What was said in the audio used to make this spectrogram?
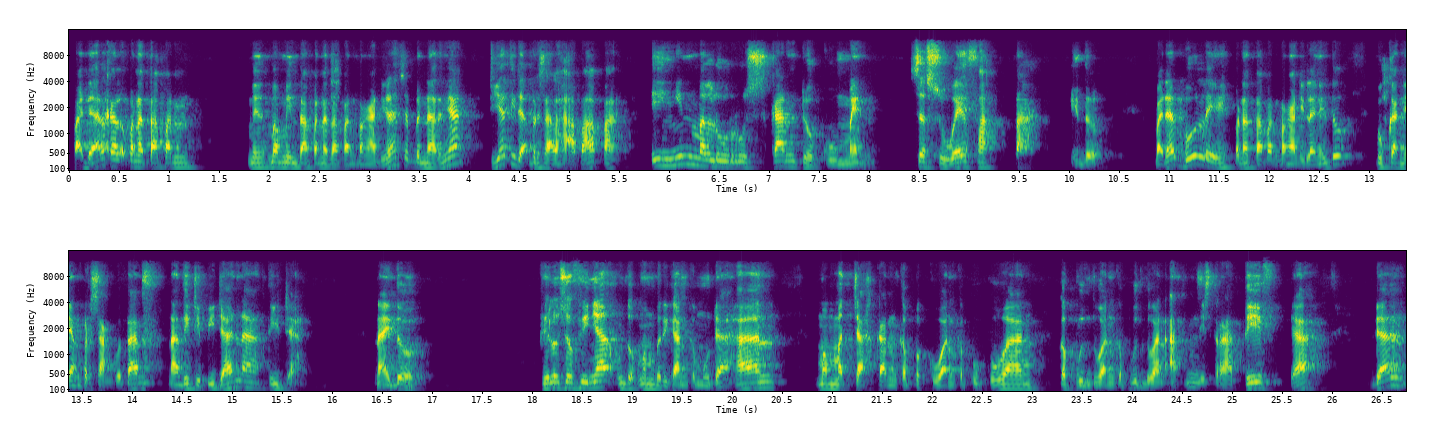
Padahal kalau penetapan meminta penetapan pengadilan sebenarnya dia tidak bersalah apa-apa, ingin meluruskan dokumen sesuai fakta itu. Padahal boleh penetapan pengadilan itu bukan yang bersangkutan nanti dipidana, tidak. Nah itu filosofinya untuk memberikan kemudahan, memecahkan kebekuan-kebekuan, kebuntuan-kebuntuan administratif, ya, dan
